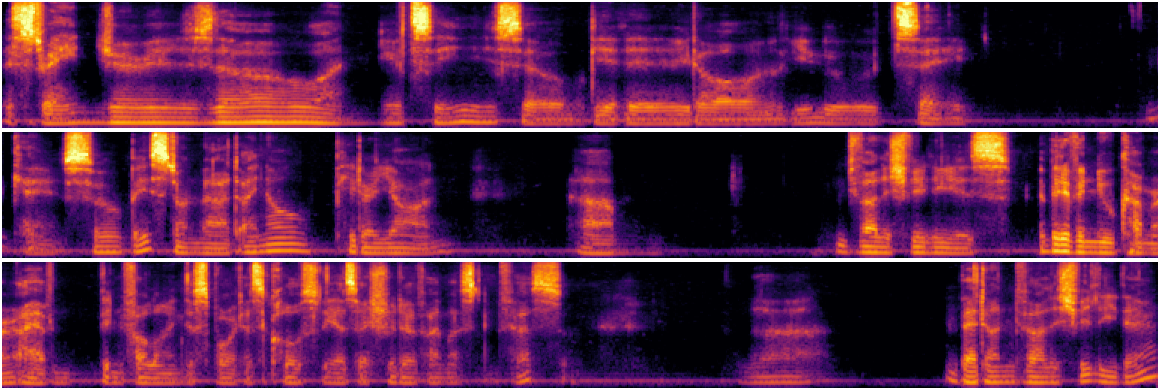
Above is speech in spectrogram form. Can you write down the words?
The stranger is the one you'd see, so give it all you'd say. Okay, so based on that, I know Peter Yan. Um, Dvalishvili is a bit of a newcomer. I haven't been following the sport as closely as I should have, I must confess. So bet on Dvalishvili there.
